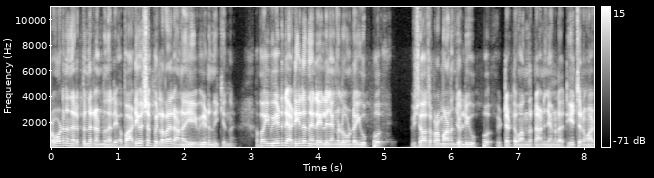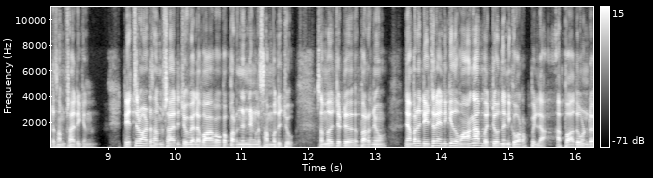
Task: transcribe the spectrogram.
റോഡിന് നിരപ്പിന്റെ രണ്ട് നിലയും അപ്പോൾ അടിവശം പിള്ളറയിലാണ് ഈ വീട് നിൽക്കുന്നത്. അപ്പോൾ ഈ വീടിന്റെ അടിയിലെ നിലയിൽ ഞങ്ങൾ കൊണ്ട് ഈ ഉപ്പ് വിശ്വാസ പ്രമാണം ചൊല്ലി ഉപ്പ് ഇട്ടിട്ട് വന്നിട്ടാണ് ഞങ്ങൾ ടീച്ചറുമായിട്ട് സംസാരിക്കുന്നത്. ടീച്ചറുമായിട്ട് സംസാരിച്ചു വിലഭാഗമൊക്കെ പറഞ്ഞ് ഞങ്ങൾ സമ്മതിച്ചു. സമ്മതിച്ചിട്ട് പറഞ്ഞു ഞാൻ പറഞ്ഞു ടീച്ചറെ എനിക്കിത് വാങ്ങാൻ പറ്റുമെന്ന് എനിക്ക് ഉറപ്പില്ല. അപ്പോൾ അതുകൊണ്ട്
